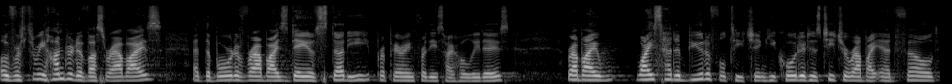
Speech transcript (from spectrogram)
over 300 of us rabbis at the Board of Rabbis Day of Study, preparing for these high holy days. Rabbi Weiss had a beautiful teaching. He quoted his teacher, Rabbi Ed Feld.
